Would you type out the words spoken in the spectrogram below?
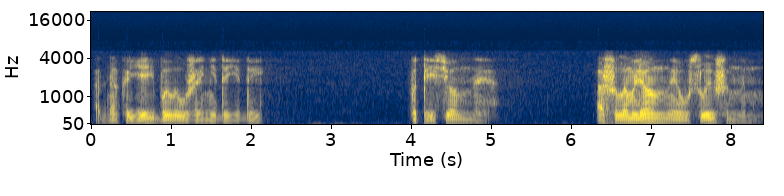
Однако ей было уже не до еды. Потрясенная, ошеломленная услышанным,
